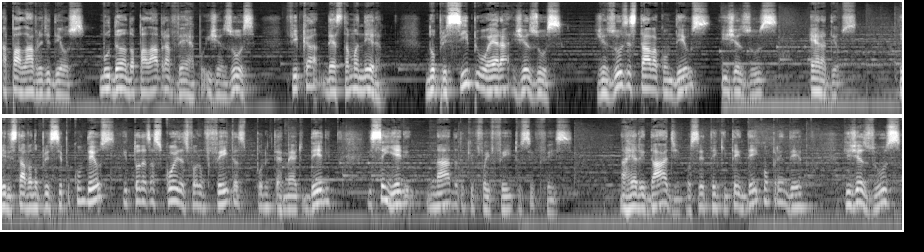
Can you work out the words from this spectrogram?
a palavra de Deus, mudando a palavra verbo e Jesus, fica desta maneira: No princípio era Jesus. Jesus estava com Deus e Jesus era Deus. Ele estava no princípio com Deus e todas as coisas foram feitas por intermédio dele, e sem ele nada do que foi feito se fez. Na realidade, você tem que entender e compreender que Jesus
